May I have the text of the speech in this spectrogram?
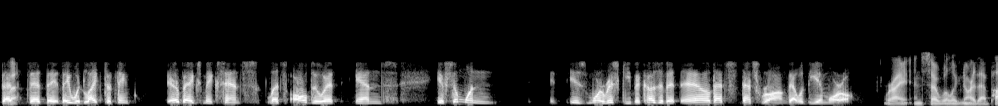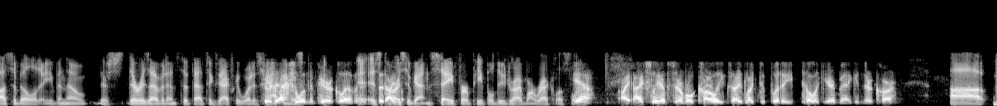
that that they they would like to think airbags make sense. Let's all do it. And if someone is more risky because of it, well, that's that's wrong. That would be immoral. Right, and so we'll ignore that possibility, even though there's there is evidence that that's exactly what is there's happening. There's excellent empirical evidence. As cars I, have gotten safer, people do drive more recklessly. Yeah, I actually have several colleagues I'd like to put a Tullock airbag in their car. Uh,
